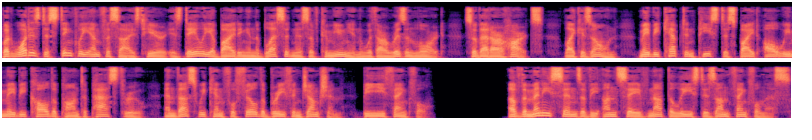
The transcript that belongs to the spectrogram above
But what is distinctly emphasized here is daily abiding in the blessedness of communion with our risen Lord, so that our hearts, like his own, may be kept in peace despite all we may be called upon to pass through, and thus we can fulfill the brief injunction, Be ye thankful. Of the many sins of the unsaved not the least is unthankfulness.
